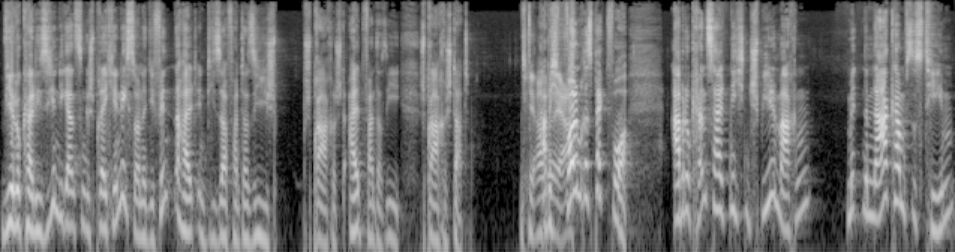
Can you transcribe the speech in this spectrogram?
wir lokalisieren die ganzen Gespräche nicht, sondern die finden halt in dieser Fantasiesprache, Halbfantasiesprache statt. Ja, Habe ich ja. vollen Respekt vor. Aber du kannst halt nicht ein Spiel machen mit einem Nahkampfsystem,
